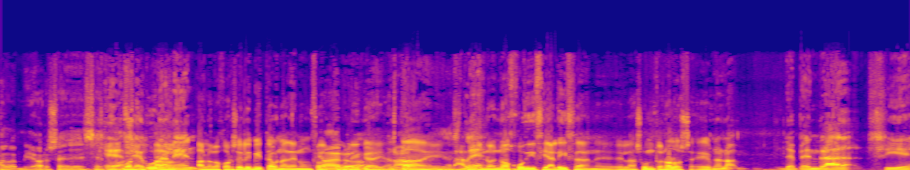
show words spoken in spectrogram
A lo millor se, se Eh, pot- segurament... A lo, a lo mejor se limita a una denuncia Claro, pública y ya no, está. Y, ya está. y no, no judicializan el asunto, no lo sé. No, no, dependrà si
